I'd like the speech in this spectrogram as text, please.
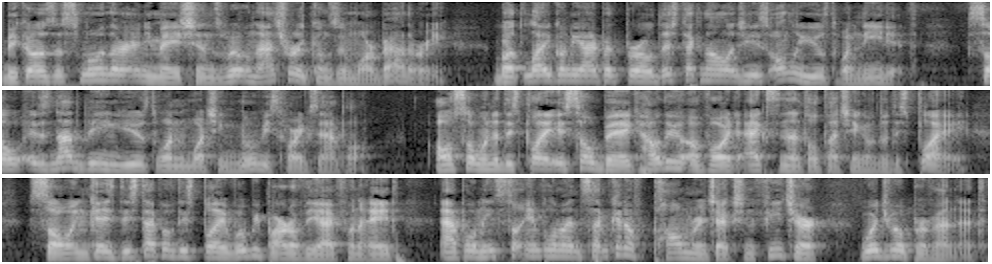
because the smoother animations will naturally consume more battery. But like on the iPad Pro, this technology is only used when needed, so it is not being used when watching movies for example. Also when the display is so big, how do you avoid accidental touching of the display? So in case this type of display will be part of the iPhone 8, Apple needs to implement some kind of palm rejection feature which will prevent it.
